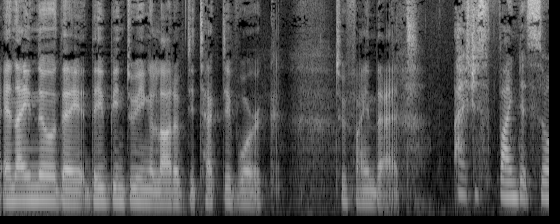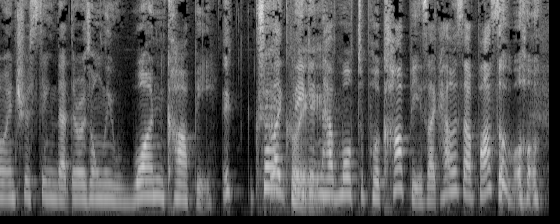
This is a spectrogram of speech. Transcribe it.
and I know they they've been doing a lot of detective work to find that. I just find it so interesting that there was only one copy. Exactly. Like they didn't have multiple copies. Like how is that possible?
